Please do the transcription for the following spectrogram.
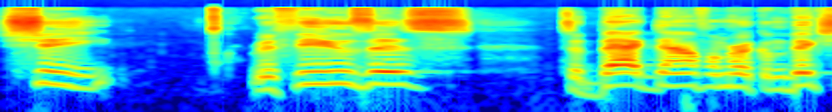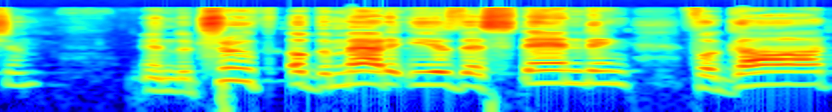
she refuses to back down from her conviction. And the truth of the matter is that standing for God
